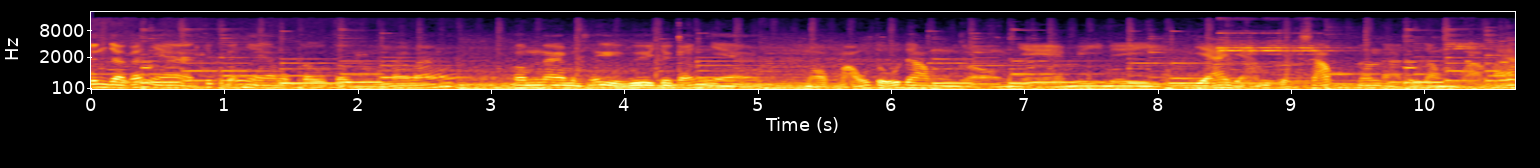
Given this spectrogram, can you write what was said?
Xin chào cả nhà, chúc cả nhà một đầu tuần may mắn. Hôm nay mình sẽ review cho cả nhà một mẫu tủ đông gọn nhẹ mini giá giảm cực sốc. Đó là tủ đông Hòa Phát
